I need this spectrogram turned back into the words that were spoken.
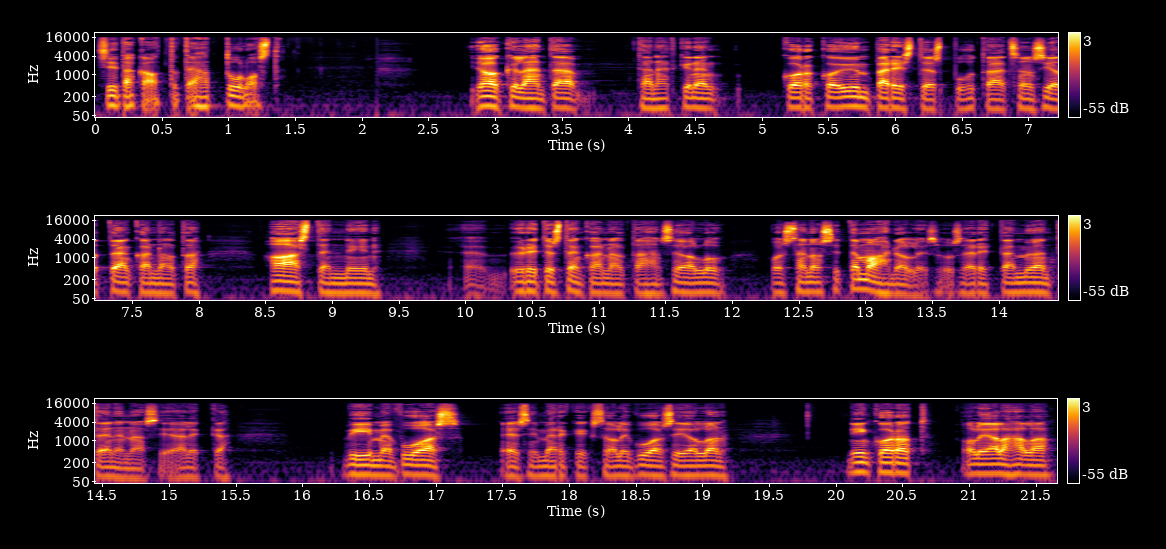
sitä kautta tehdä tulosta. Joo, kyllähän tämä tämänhetkinen korkoympäristö, jos puhutaan, että se on sijoittajan kannalta haaste, niin yritysten kannaltahan se on ollut, voisi sanoa sitten mahdollisuus, erittäin myönteinen asia. Eli viime vuosi esimerkiksi oli vuosi, jolloin niin korot oli alhaalla,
